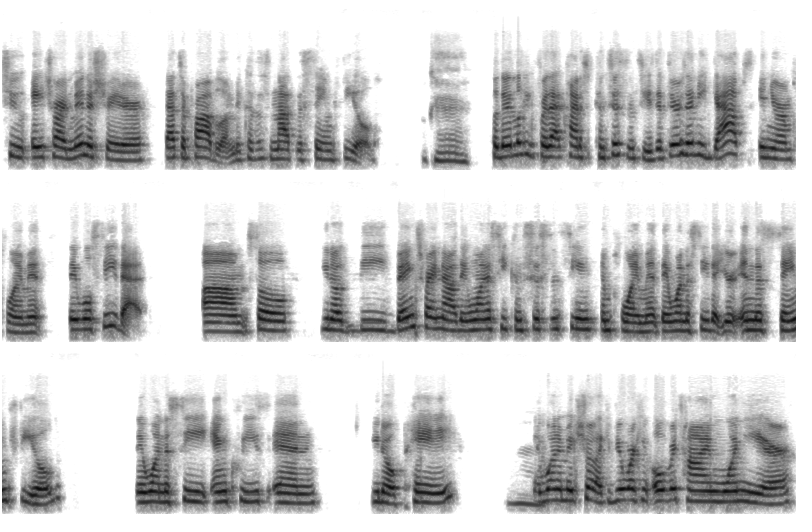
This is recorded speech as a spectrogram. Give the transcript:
to HR administrator, that's a problem because it's not the same field. Okay. So they're looking for that kind of consistencies. If there's any gaps in your employment, they will see that. Um, so you know the banks right now they want to see consistency in employment they want to see that you're in the same field they want to see increase in you know pay mm. they want to make sure like if you're working overtime one year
